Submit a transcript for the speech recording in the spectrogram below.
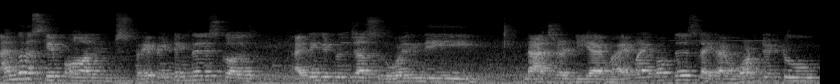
I'm gonna skip on spray painting this because I think it will just ruin the natural DIY vibe of this. Like I want it to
